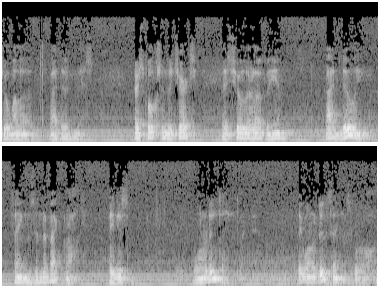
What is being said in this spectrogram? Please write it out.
show my love by doing this. There's folks in the church that show their love for him by doing things in the background. They just want to do things like that. They want to do things for the Lord.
